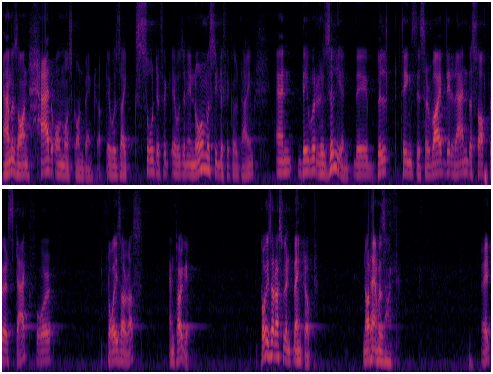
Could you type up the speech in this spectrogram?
Amazon had almost gone bankrupt. It was like so difficult, it was an enormously difficult time. And they were resilient. They built things, they survived, they ran the software stack for Toys R Us and Target. Toys R Us went bankrupt, not Amazon right?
